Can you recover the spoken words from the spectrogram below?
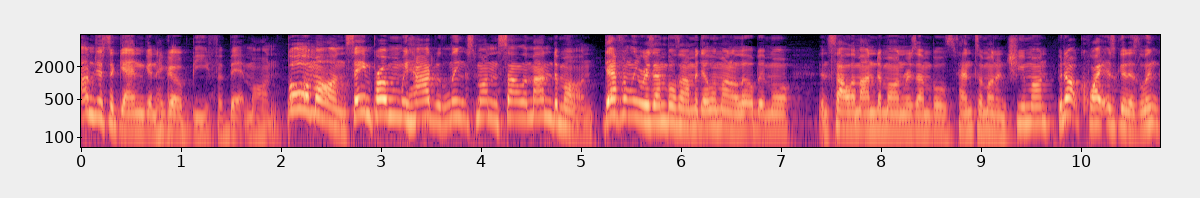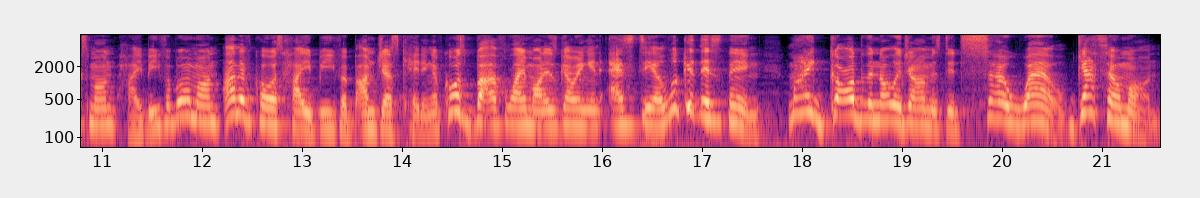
I'm just again gonna go B for Bitmon. Boarmon, same problem we had with Lynxmon and Salamandermon. Definitely resembles Armadillomon a little bit more, than Salamandermon resembles Tentomon and Chumon, but not quite as good as Lynxmon, high B for Boarmon, and of course high B for, I'm just kidding, of course Butterflymon is going in S tier, look at this thing, My god, the knowledge armors did so well. Gatomon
